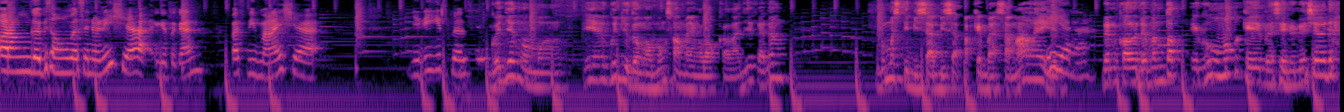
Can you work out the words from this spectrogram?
orang nggak bisa ngomong bahasa Indonesia gitu kan pas di Malaysia jadi gitu Gue aja ngomong, iya gue juga ngomong sama yang lokal aja kadang gue mesti bisa bisa pakai bahasa Malay gitu. iya. Dan kalau udah mentok, ya gue ngomong pakai bahasa Indonesia udah.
